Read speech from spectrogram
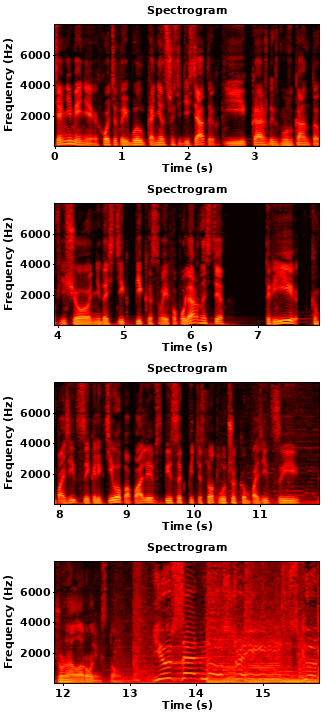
тем не менее, хоть это и был конец 60-х, и каждый из музыкантов еще не достиг пика своей популярности, три композиции коллектива попали в список 500 лучших композиций журнала Rolling Stone. You said no strings could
